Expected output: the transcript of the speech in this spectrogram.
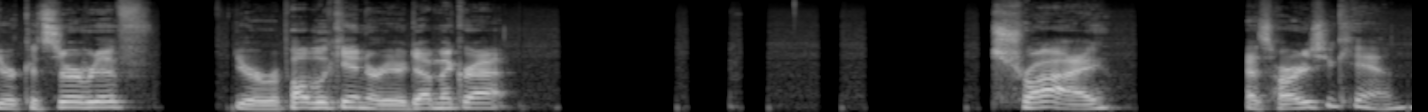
you're a conservative, you're a Republican or you're a Democrat. Try as hard as you can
